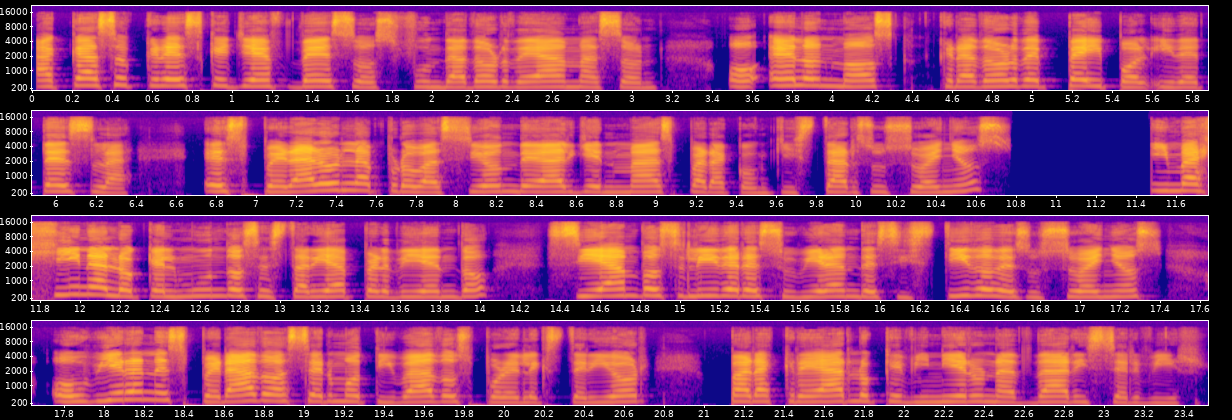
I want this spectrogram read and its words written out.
¿Acaso crees que Jeff Bezos, fundador de Amazon, o Elon Musk, creador de PayPal y de Tesla, esperaron la aprobación de alguien más para conquistar sus sueños? Imagina lo que el mundo se estaría perdiendo si ambos líderes hubieran desistido de sus sueños o hubieran esperado a ser motivados por el exterior para crear lo que vinieron a dar y servir.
